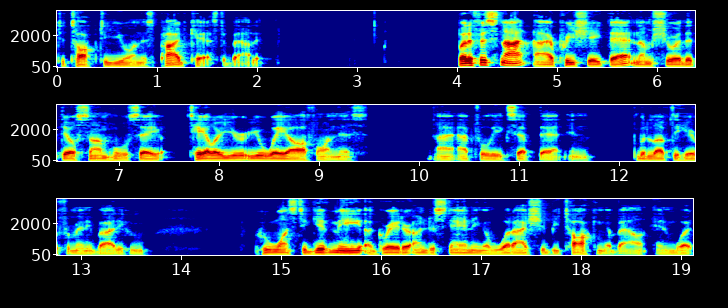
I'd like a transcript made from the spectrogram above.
to talk to you on this podcast about it. But if it's not, I appreciate that. And I'm sure that there'll some who will say, Taylor, you're, you're way off on this. I, I fully accept that and would love to hear from anybody who, who wants to give me a greater understanding of what I should be talking about and what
